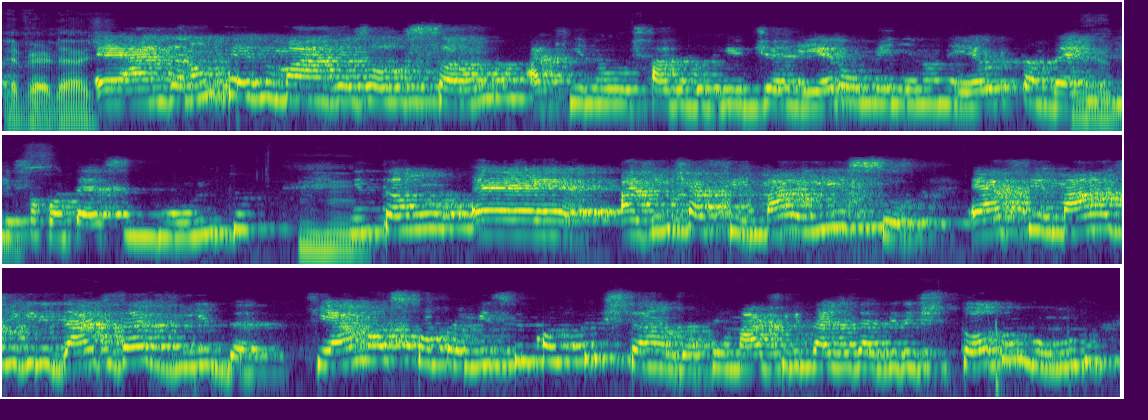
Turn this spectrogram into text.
É verdade. É, ainda não teve uma resolução aqui no estado do Rio de Janeiro, um menino negro também, e isso acontece muito. Uhum. Então, é, a gente afirmar isso é afirmar a dignidade da vida, que é o nosso compromisso enquanto cristãos, afirmar a dignidade da vida de todo mundo,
